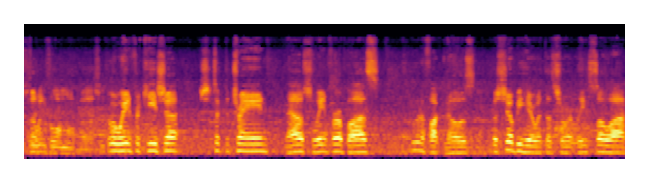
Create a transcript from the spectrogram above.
Still waiting for one more person. we're waiting for Keisha. She took the train. Now she's waiting for a bus. Who the fuck knows? But she'll be here with us shortly. So, uh,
